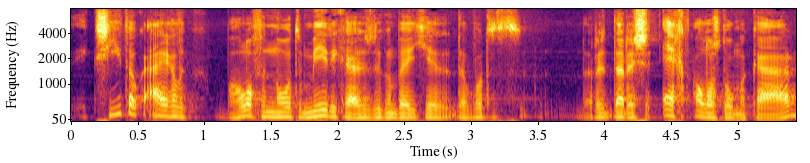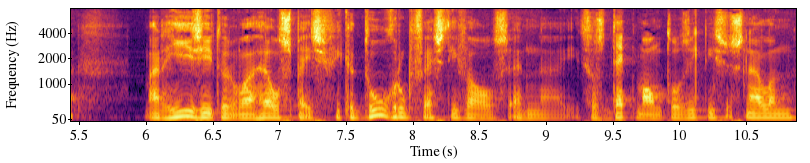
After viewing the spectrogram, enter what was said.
ik zie het ook eigenlijk, behalve in Noord-Amerika is het natuurlijk een beetje, daar, wordt het, daar, is echt alles door elkaar. Maar hier zie je wel heel specifieke doelgroepfestivals. En eh, iets als Dekmantel zie ik niet zo snel een,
